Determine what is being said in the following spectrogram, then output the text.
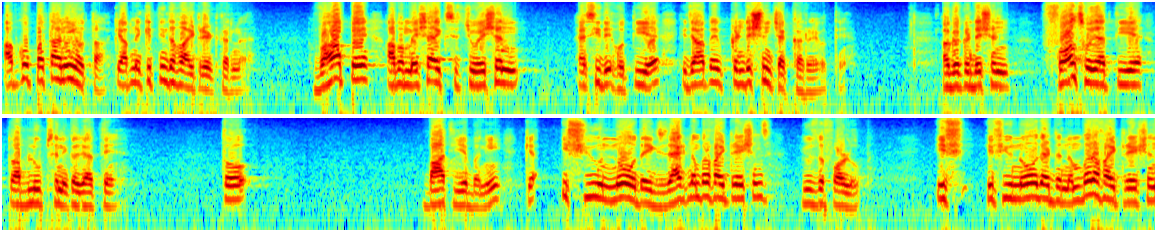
آپ کو پتا نہیں ہوتا کہ آپ نے کتنی دفعہ آئٹریٹ کرنا ہے۔ وہاں پہ آپ ہمیشہ ایک سچویشن ایسی ہوتی ہے کہ جہاں پہ کنڈیشن چیک کر رہے ہوتے ہیں۔ اگر کنڈیشن فالس ہو جاتی ہے تو آپ لوپ سے نکل جاتے ہیں۔ تو بات یہ بنی کہ if you know the exact number of iteration use the for loop if if you know that the number of iteration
